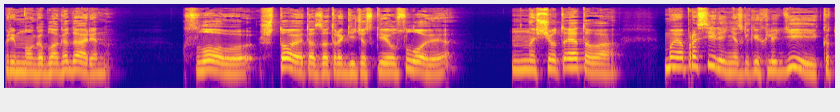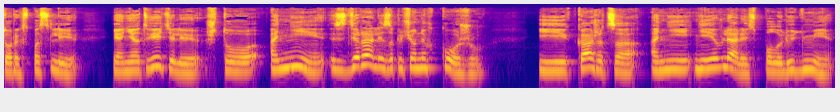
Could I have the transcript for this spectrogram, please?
Премного благодарен. К слову, что это за трагические условия? Насчет этого, мы опросили нескольких людей, которых спасли, и они ответили, что они сдирали заключенных кожу, и, кажется, они не являлись полулюдьми,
